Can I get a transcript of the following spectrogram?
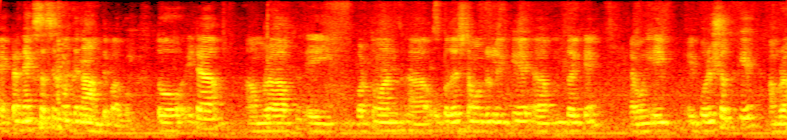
একটা নেক্সাসের মধ্যে না আনতে পারব তো এটা আমরা এই বর্তমান উপদেষ্টা মন্ডলীকে আহ, এবং এই এই পরিষদকে আমরা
